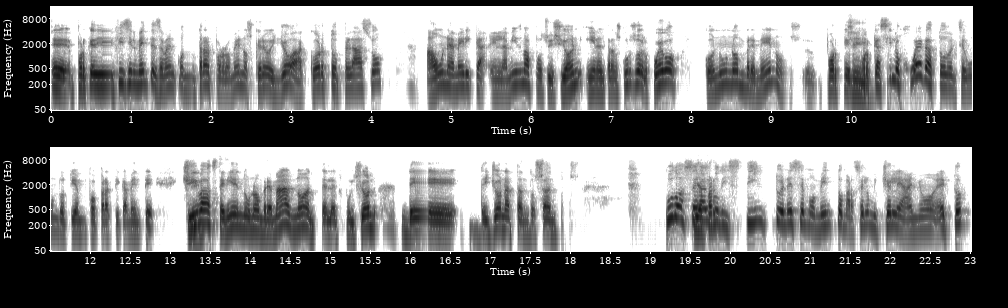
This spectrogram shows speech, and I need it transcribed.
eh, porque difícilmente se va a encontrar, por lo menos creo yo, a corto plazo, a una América en la misma posición y en el transcurso del juego con un hombre menos, eh, porque, porque así lo juega todo el segundo tiempo prácticamente. Chivas teniendo un hombre más, ¿no? Ante la expulsión de, de Jonathan Dos Santos. ¿Pudo hacer algo distinto en ese momento Marcelo Michele Año, Héctor?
